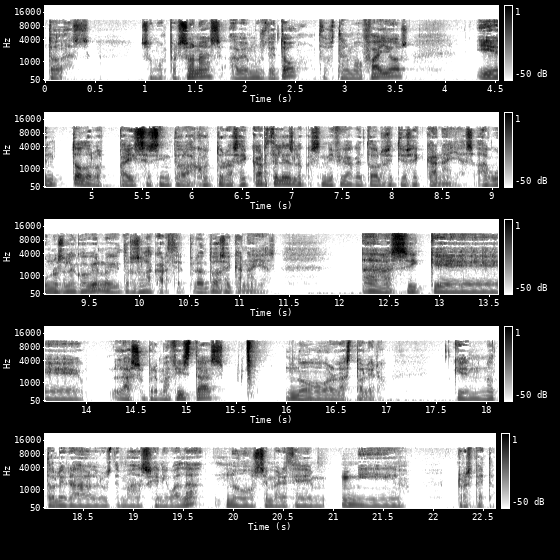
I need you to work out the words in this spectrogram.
Todas. Somos personas, habemos de todo, todos tenemos fallos y en todos los países y en todas las culturas hay cárceles, lo que significa que en todos los sitios hay canallas. Algunos en el gobierno y otros en la cárcel, pero en todas hay canallas. Así que las supremacistas no las tolero. Quien no tolera a los demás en igualdad no se merece mi respeto.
